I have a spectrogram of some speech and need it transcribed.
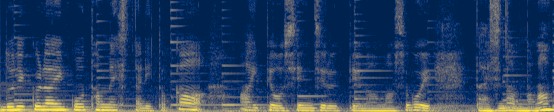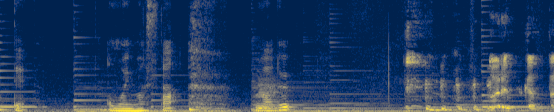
どれくらいこう試したりとか相手を信じるっていうのはまあすごい大事なんだなって思いました。うん丸丸使った。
